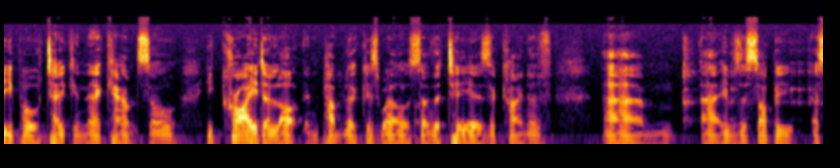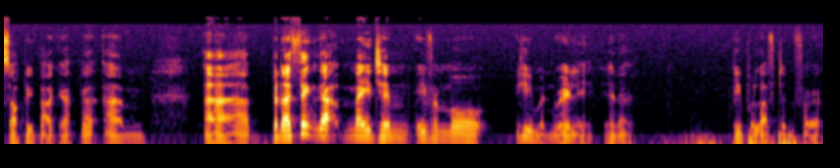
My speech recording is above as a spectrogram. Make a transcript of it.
people, taking their counsel. He cried a lot in public as well, so the tears are kind of. Um, uh, he was a soppy a soppy bugger, but um, uh, but I think that made him even more human. Really, you know, people loved him for it.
